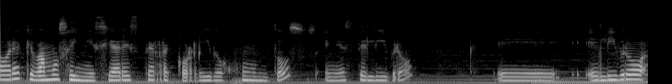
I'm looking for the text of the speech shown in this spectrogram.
Ahora que vamos a iniciar este recorrido juntos en este libro, eh, el libro,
